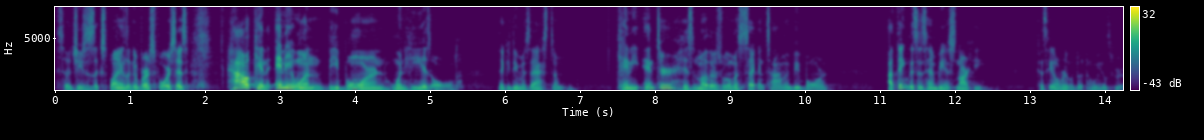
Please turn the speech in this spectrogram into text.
So, Jesus explains. Look at verse 4. It says, How can anyone be born when he is old? Nicodemus asked him, Can he enter his mother's womb a second time and be born? I think this is him being snarky because he don't really, I mean, it's real.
